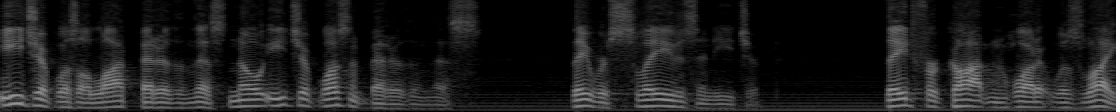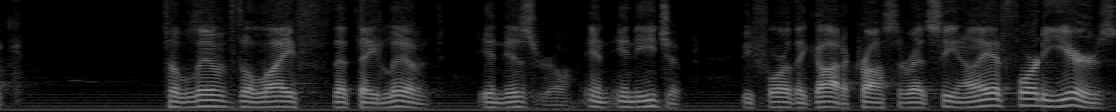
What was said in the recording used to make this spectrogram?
Egypt was a lot better than this. No, Egypt wasn't better than this. They were slaves in Egypt. They'd forgotten what it was like to live the life that they lived in Israel, in, in Egypt, before they got across the Red Sea. Know, they had 40 years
